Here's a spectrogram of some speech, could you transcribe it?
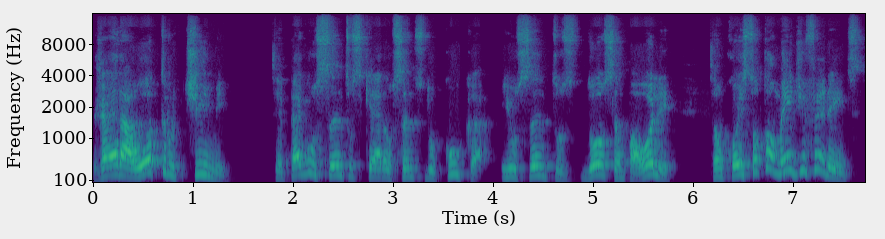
Já era outro time. Você pega o Santos, que era o Santos do Cuca, e o Santos do São Paulo, são coisas totalmente diferentes.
